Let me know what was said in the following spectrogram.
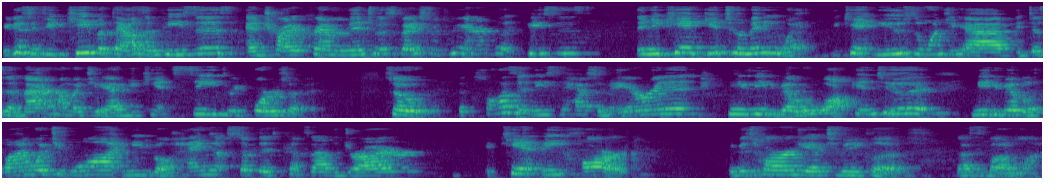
Because if you keep a thousand pieces and try to cram them into a space for 300 pieces, then you can't get to them anyway. You can't use the ones you have. It doesn't matter how much you have. You can't see three quarters of it. So the closet needs to have some air in it. You need to be able to walk into it. You need to be able to find what you want. You need to be able to hang up stuff that comes out of the dryer. It can't be hard. If it's hard, you have too many clothes. That's the bottom line.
